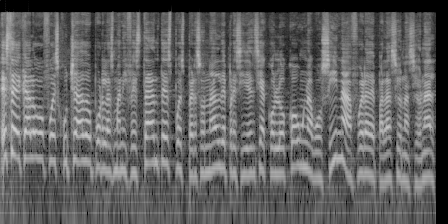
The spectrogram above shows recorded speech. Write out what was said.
Este decálogo fue escuchado por las manifestantes, pues personal de presidencia colocó una bocina afuera de Palacio Nacional.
